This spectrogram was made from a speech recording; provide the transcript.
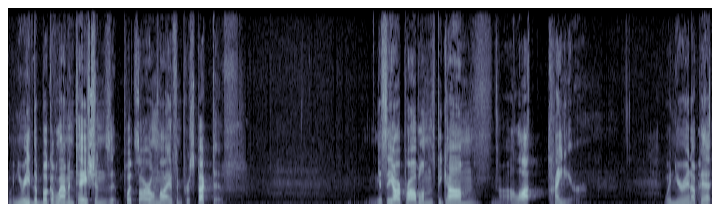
When you read the book of Lamentations, it puts our own lives in perspective. You see, our problems become a lot tinier when you're in a pit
